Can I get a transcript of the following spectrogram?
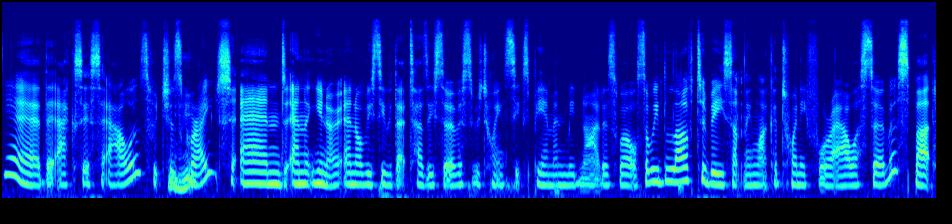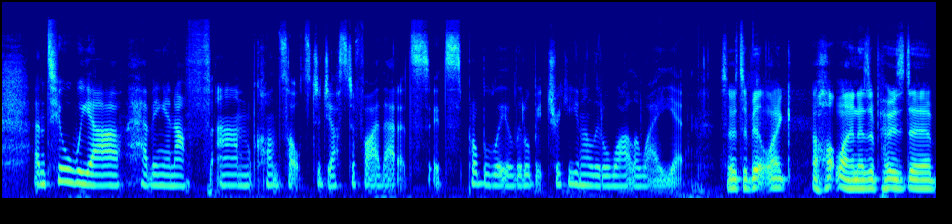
yeah, the access hours, which is great, and and you know, and obviously with that Tassie service between six pm and midnight as well. So we'd love to be something like a twenty four hour service, but until we are having enough um, consults to justify that, it's it's probably a little bit tricky and a little while away yet. So it's a bit like a hotline as opposed to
